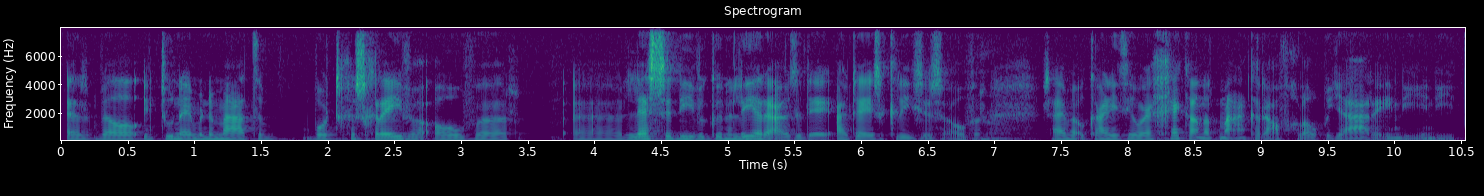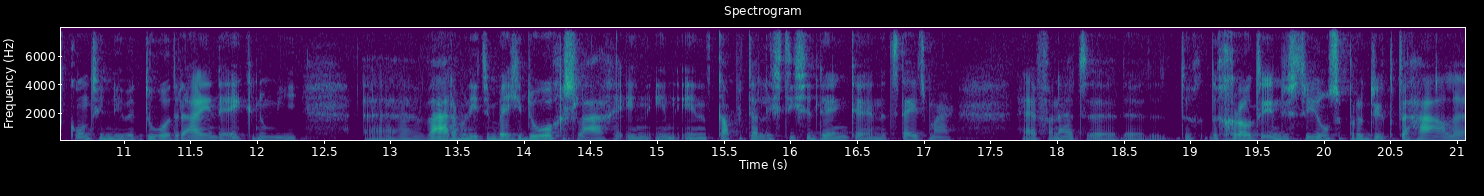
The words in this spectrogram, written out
er wel in toenemende mate wordt geschreven over uh, lessen die we kunnen leren uit, de, uit deze crisis. Over zijn we elkaar niet heel erg gek aan het maken de afgelopen jaren in die, in die continue doordraaiende economie? Uh, waren we niet een beetje doorgeslagen in, in, in het kapitalistische denken en het steeds maar hè, vanuit de, de, de, de, grote industrie onze producten halen?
